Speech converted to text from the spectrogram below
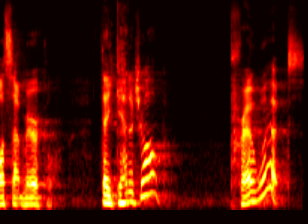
What's that miracle? They get a job. Prayer works.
